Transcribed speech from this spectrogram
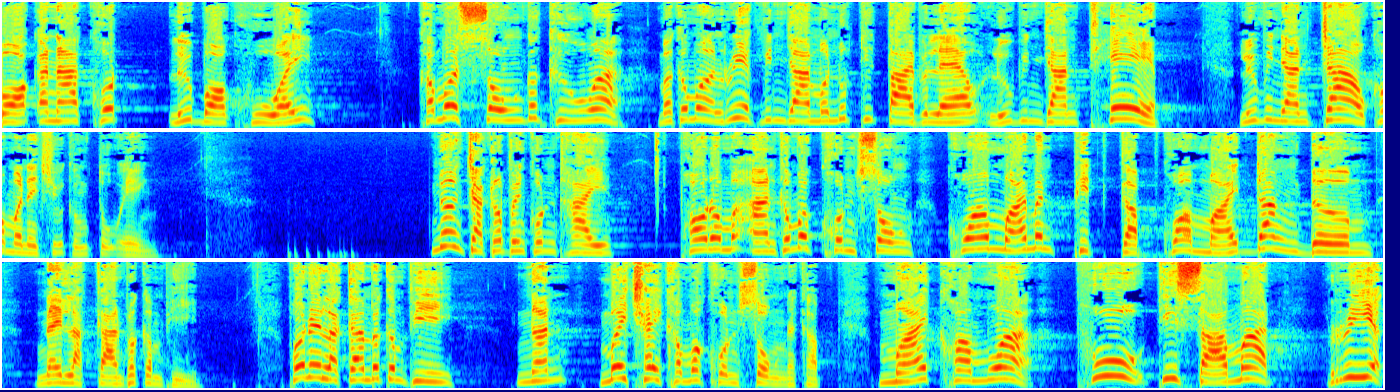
บอกอนาคตหรือบอกหวยคำว่าทรงก็คือว่ามันคำว่าเรียกวิญญาณมนุษย์ที่ตายไปแล้ว หรือวิญญาณเทพ หรือวิญญาณเจ้าเข้ามาในชีวิตของตัวเอง เนื่องจากเราเป็นคนไทย พอเรามาอ่านคำว่าคนทรง ความหมายมันผิดกับความหมายดั้งเดิมในหลักการพระคัมภีร์ เพราะในหลักการพระคัมภีร์นั้นไม่ใช่คำว่าคนทรงนะครับ หมายความว่าผู้ที่สามารถ เรียก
